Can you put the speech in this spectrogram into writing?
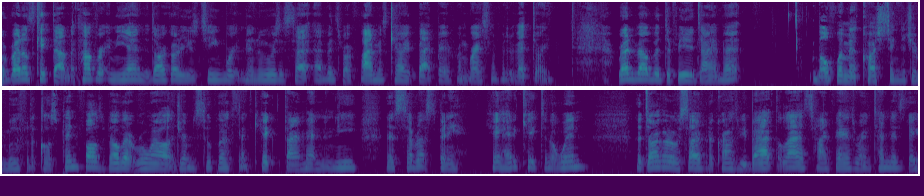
But Reynolds kicked out in the cover. In the end, the Dark Order used teamwork maneuvers to set Evans for a five-minute carry back bay from Grayson for the victory. Red Velvet defeated Diamond. Both women crushed signature moves for the close pinfalls. Velvet rolled out a German suplex, then kicked Diamond in the knee, then summoned a spinning head kick to the win. The Dark Order was sorry for the crowd to be back. The last time fans were in attendance, they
